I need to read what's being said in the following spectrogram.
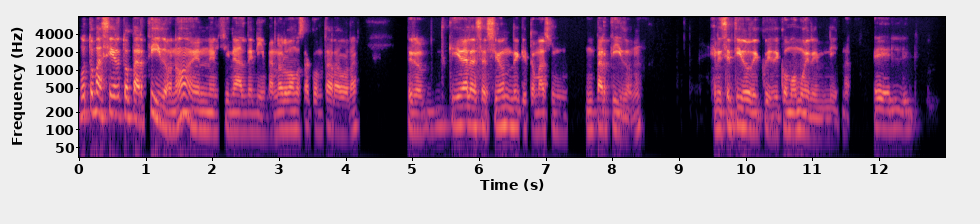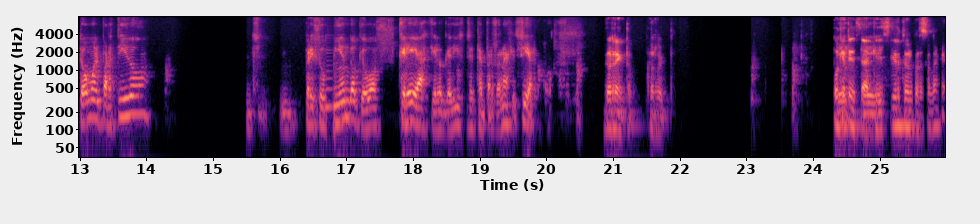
Vos tomás cierto partido, ¿no? En el final de Nisman, no lo vamos a contar ahora, pero queda la sensación de que tomás un, un partido, ¿no? En el sentido de, cómo muere Nisman. el- tomo el partido presumiendo que vos creas que lo que dice este personaje es cierto. Correcto, correcto. ¿Por qué Este- pensás que es cierto el personaje?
